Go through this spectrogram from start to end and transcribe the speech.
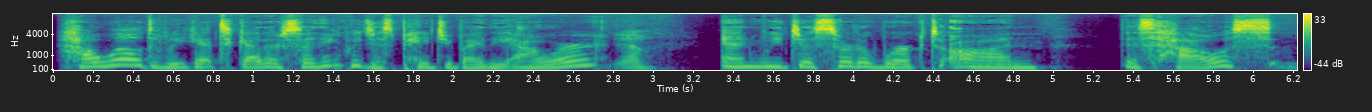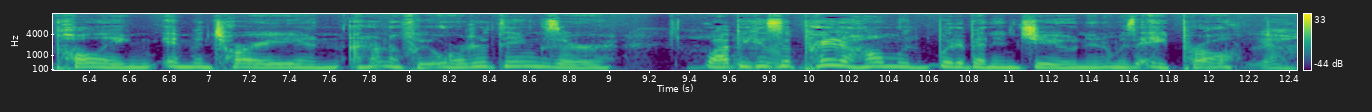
how well do we get together? So I think we just paid you by the hour Yeah. and we just sort of worked on this house, mm-hmm. pulling inventory. And I don't know if we ordered things or what, because the parade at home would, would have been in June and it was April. Yeah.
